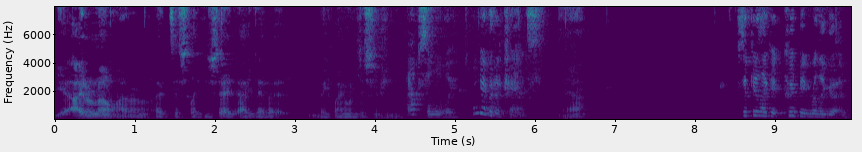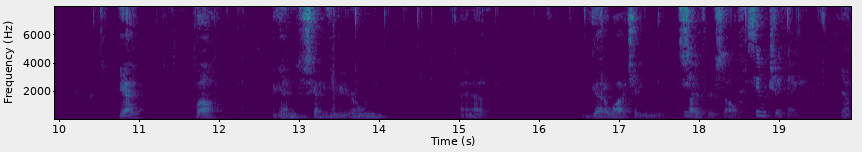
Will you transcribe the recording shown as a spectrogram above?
Yeah, I don't know. I don't know. It's just like you said. I gotta make my own decision. Absolutely, I'll give it a chance Yeah, because I feel like it could be really good. yeah. Well, again, you just gotta give it your own kind of. You gotta watch it and decide for yourself. See what you think. Yep.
